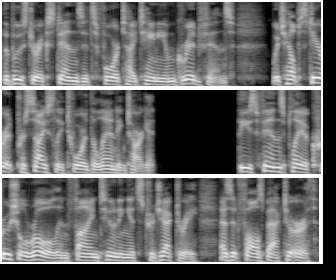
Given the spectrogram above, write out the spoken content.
the booster extends its four titanium grid fins, which help steer it precisely toward the landing target. These fins play a crucial role in fine tuning its trajectory as it falls back to Earth,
